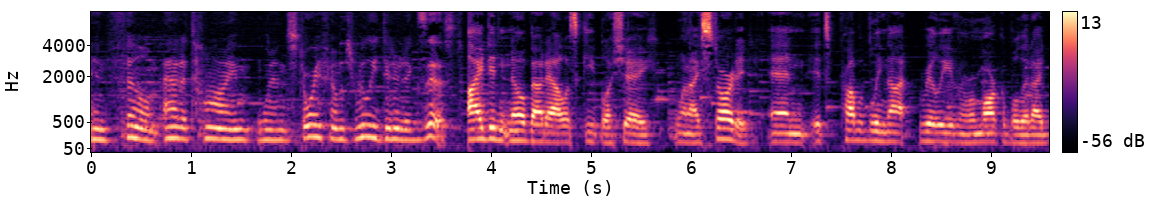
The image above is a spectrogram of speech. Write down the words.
in film at a time when story films really didn't exist. I didn't know about Alice Guy Blaché when I started, and it's probably not really even remarkable that I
